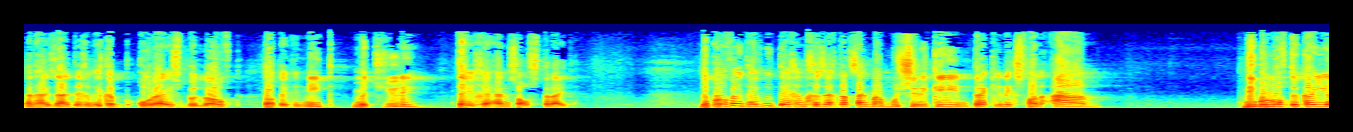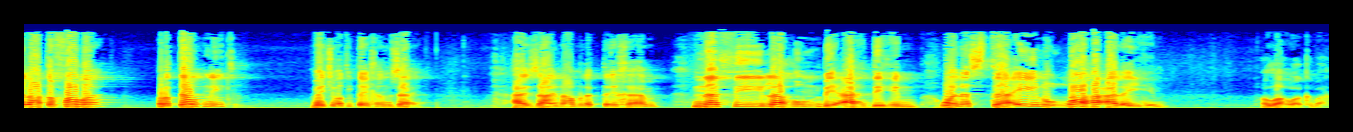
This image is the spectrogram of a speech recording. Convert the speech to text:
En hij zei tegen hem, ik heb Quraysh beloofd dat ik niet met jullie tegen hen zal strijden. De profeet heeft niet tegen hem gezegd, dat zijn maar mushrikeen, trek je niks van aan. Die belofte kan je laten vallen, maar dat telt niet. Weet je wat hij tegen hem zei? Hij zei namelijk tegen hem, Nafi lahum bi'ahdihim wa nasta'inu Allah alayhim. Allahu akbar.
